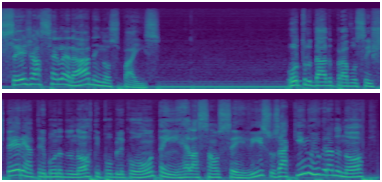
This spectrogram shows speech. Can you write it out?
seja acelerada em nosso país. Outro dado para vocês terem, a Tribuna do Norte publicou ontem em relação aos serviços aqui no Rio Grande do Norte.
